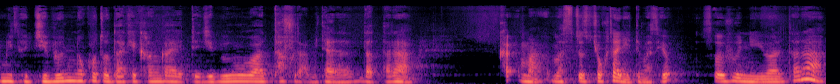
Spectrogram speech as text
みず自分のことだけ考えて自分はタフだみたいなだったら、まあ、まあ、ちょっと極端に言ってますよ。そういうふうに言われたら、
